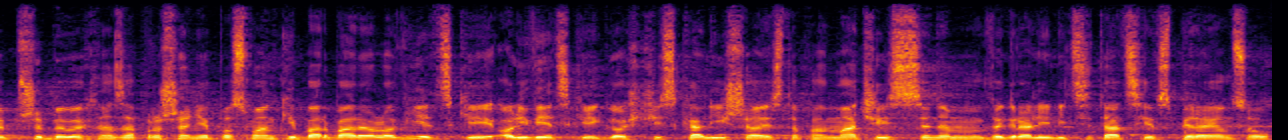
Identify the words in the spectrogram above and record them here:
e, przybyłych na zaproszenie posłanki Barbary Oliwieckiej, Oliwieckiej, gości z Kalisza. Jest to pan Maciej z synem, wygrali licytację wspierającą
